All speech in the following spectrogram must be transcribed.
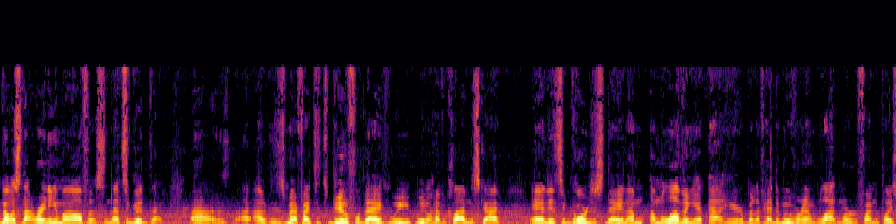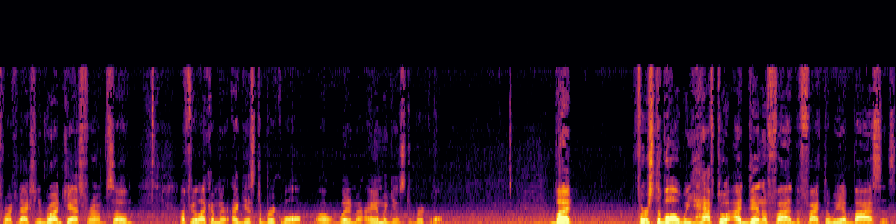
no, it's not raining in my office, and that's a good thing. Uh, I, as a matter of fact, it's a beautiful day. We we don't have a cloud in the sky, and it's a gorgeous day, and I'm I'm loving it out here. But I've had to move around a lot in order to find a place where I could actually broadcast from. So I feel like I'm against a brick wall. Oh, wait a minute, I am against a brick wall. But first of all, we have to identify the fact that we have biases.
